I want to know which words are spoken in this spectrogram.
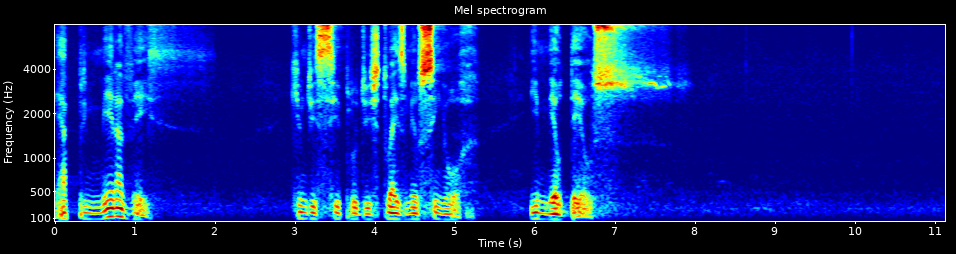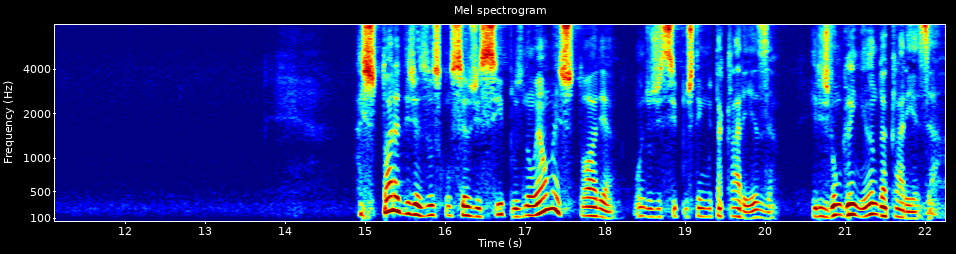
é a primeira vez que um discípulo diz: Tu és meu Senhor e meu Deus. A história de Jesus com seus discípulos não é uma história onde os discípulos têm muita clareza, eles vão ganhando a clareza.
